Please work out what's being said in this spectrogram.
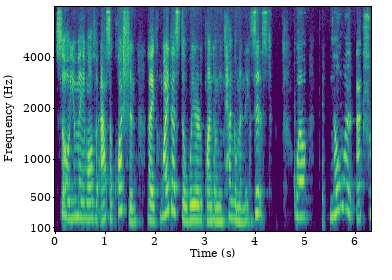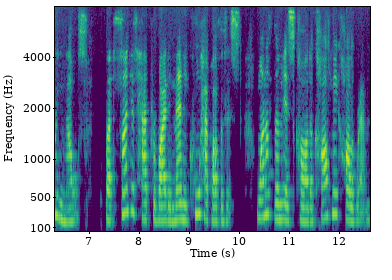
So you may want to ask a question like, why does the weird quantum entanglement exist? Well, no one actually knows, but scientists have provided many cool hypotheses. One of them is called a cosmic hologram,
